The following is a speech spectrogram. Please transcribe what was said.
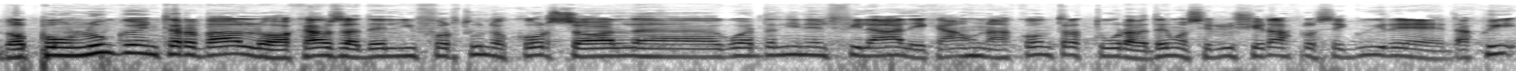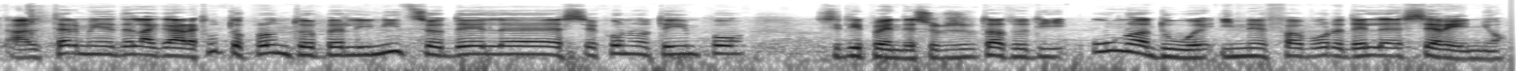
Dopo un lungo intervallo a causa dell'infortunio corso al guardalino il Filali che ha una contrattura, vedremo se riuscirà a proseguire da qui al termine della gara. Tutto pronto per l'inizio del secondo tempo, si riprende sul risultato di 1-2 in favore del Seregno.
